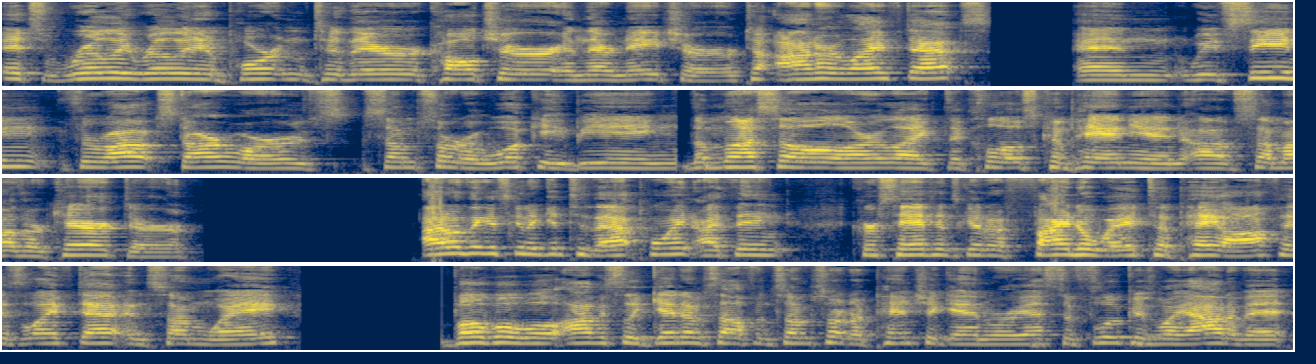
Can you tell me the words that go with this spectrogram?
it's really, really important to their culture and their nature to honor life debts. And we've seen throughout Star Wars some sort of Wookiee being the muscle or like the close companion of some other character. I don't think it's going to get to that point. I think Krrsantan's going to find a way to pay off his life debt in some way. Bobo will obviously get himself in some sort of pinch again where he has to fluke his way out of it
